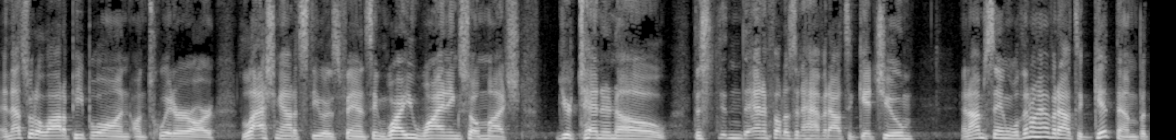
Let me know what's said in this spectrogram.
And that's what a lot of people on, on Twitter are lashing out at Steelers fans saying, Why are you whining so much? You're 10 and 0. The, NFL doesn't have it out to get you. And I'm saying, Well, they don't have it out to get them, but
